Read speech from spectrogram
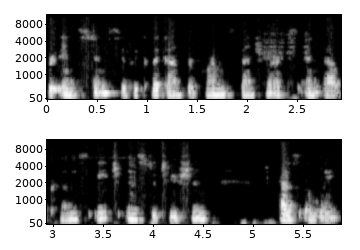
For instance, if we click on Performance Benchmarks and Outcomes, each institution has a link.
